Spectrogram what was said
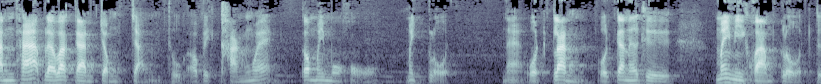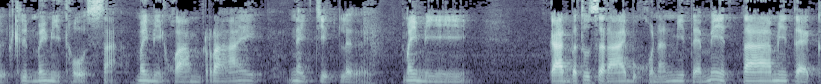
พันธะแปลว่าการจองจำถูกเอาไปขังไว้ ก็ไม่โมโห ไม่โกรธนะอดกลั้น อดกลั้นก็คือ ไม่มีความโกรธเกิดขึ้น ไม่มีโทสะไม่มีความร้ายในจิตเลย ไม่มีการประทุษร้ายบุคคลนั้น มีแต่เมตตา มีแต่ก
